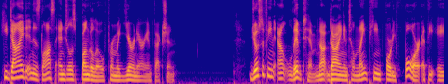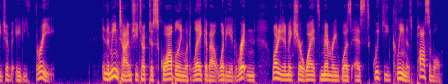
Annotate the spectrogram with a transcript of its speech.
He died in his Los Angeles bungalow from a urinary infection. Josephine outlived him, not dying until 1944 at the age of 83. In the meantime, she took to squabbling with Lake about what he had written, wanting to make sure Wyatt's memory was as squeaky clean as possible.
